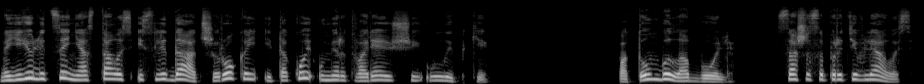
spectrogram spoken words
На ее лице не осталось и следа от широкой и такой умиротворяющей улыбки. Потом была боль. Саша сопротивлялась,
